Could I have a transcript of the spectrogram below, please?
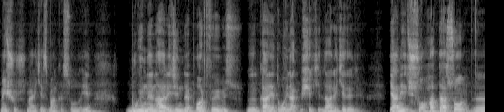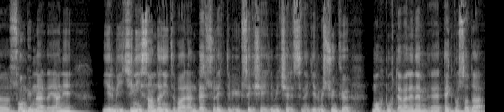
meşhur Merkez Bankası olayı. Bugünlerin haricinde portföyümüz e, gayet oynak bir şekilde hareket ediyor. Yani şu, hatta son e, son günlerde yani 22 Nisan'dan itibaren de sürekli bir yükseliş eğilimi içerisine girmiş. Çünkü mu- muhtemelen hem e, Teknosa'da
